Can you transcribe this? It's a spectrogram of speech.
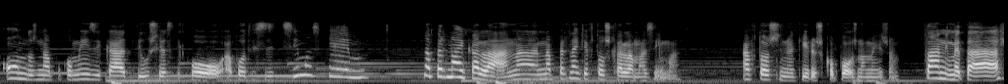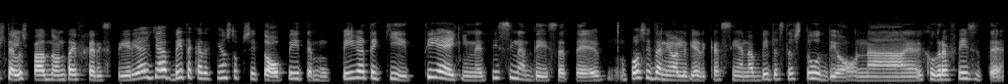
όντως να αποκομίζει κάτι ουσιαστικό από τη συζήτησή μας και να περνάει καλά, να, να περνάει και αυτός καλά μαζί μας. Αυτός είναι ο κύριος σκοπός, νομίζω. Φτάνει μετά, τέλος πάντων, τα ευχαριστήρια. Για μπείτε κατευθείαν στο ψητό. Πείτε μου, πήγατε εκεί, τι έγινε, τι συναντήσατε, πώς ήταν η όλη διαδικασία να μπείτε στο στούντιο, να ηχογραφήσετε.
